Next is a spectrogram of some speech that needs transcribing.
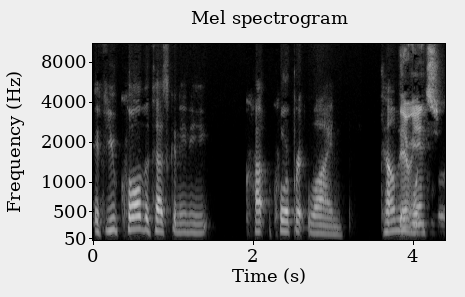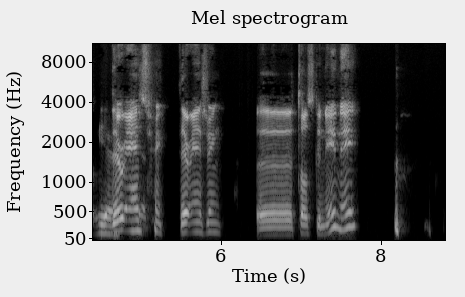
If you call the Tuscanini co- corporate line, tell me They're what ans-. They're answering. They're answering. Uh, Toscanini.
